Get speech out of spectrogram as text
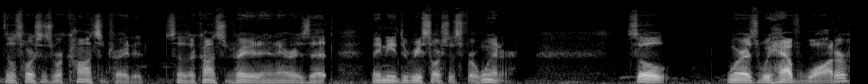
those horses were concentrated. So they're concentrated in areas that they need the resources for winter. So, whereas we have water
